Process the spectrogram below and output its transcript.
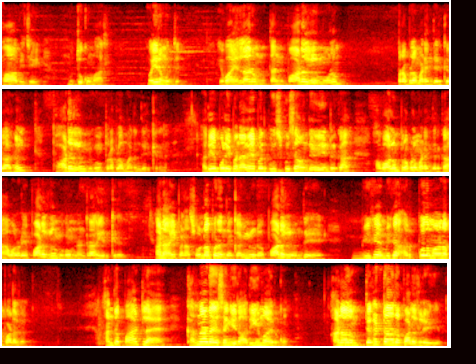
பா விஜய் முத்துக்குமார் வைரமுத்து. இவா எல்லாரும் தன் பாடல்கள் மூலம் பிரபலமடைந்திருக்கிறார்கள். பாடல்களும் மிகவும் பிரபலமடைந்திருக்கிறது அதே போல் இப்போ நிறைய பேர் புதுசு புதுசாக வந்து எழுதிட்டுருக்கா அவளும் பிரபலம் அடைந்திருக்கா அவளுடைய பாடல்களும் மிகவும் நன்றாக இருக்கிறது. ஆனால் இப்போ நான் சொல்லப்படுற இந்த கவிஞரோட பாடல்கள் வந்து மிக மிக அற்புதமான பாடல்கள். அந்த பாட்டில் கர்நாடக சங்கீதம் அதிகமாக இருக்கும். ஆனாலும் திகட்டாத பாடல்கள் எழுதியது.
